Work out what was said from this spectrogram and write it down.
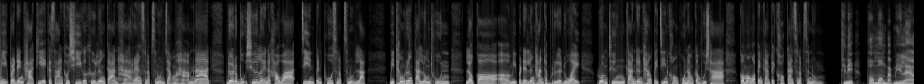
มีอีกประเด็นค่ะที่เอกสารเขาชี้ก็คือเรื่องการหาแรงสนับสนุนจากมหาอำนาจ โดยระบุชื่อเลยนะคะว่าจีนเป็นผู้สนับสนุนหลัก มีทั้งเรื่องการลงทุน แล้วก็มีประเด็นเรื่องฐานทัพเรือด้วย รวมถึงการเดินทางไปจีนของผู้นำกัมพูชา ก็มองว่าเป็นการไปขอการสนับสนุน ทีนี้พอมองแบบนี้แล้ว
